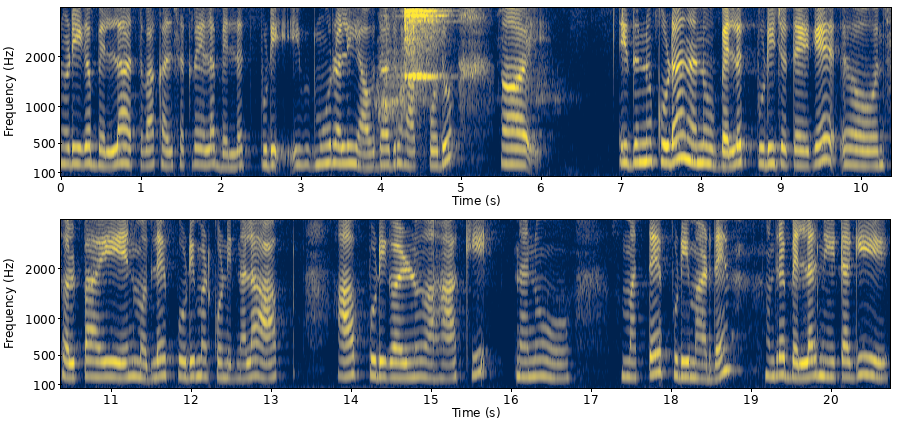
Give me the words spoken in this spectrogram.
ನೋಡಿ ಈಗ ಬೆಲ್ಲ ಅಥವಾ ಕಲ್ಸಕ್ಕರೆ ಎಲ್ಲ ಬೆಲ್ಲದ ಪುಡಿ ಇವು ಮೂರಲ್ಲಿ ಯಾವುದಾದ್ರೂ ಹಾಕ್ಬೋದು. ಇದನ್ನು ಕೂಡ ನಾನು ಬೆಲ್ಲದ ಪುಡಿ ಜೊತೆಗೆ ಒಂದು ಸ್ವಲ್ಪ ಏನು ಮೊದಲೇ ಪುಡಿ ಮಾಡ್ಕೊಂಡಿದ್ನಲ್ಲ, ಆ ಆ ಪುಡಿಗಳನ್ನೂ ಹಾಕಿ ನಾನು ಮತ್ತೆ ಪುಡಿ ಮಾಡಿದೆ. ಅಂದರೆ ಬೆಲ್ಲ ನೀಟಾಗಿ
